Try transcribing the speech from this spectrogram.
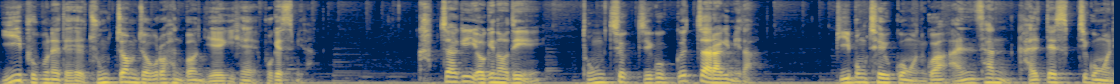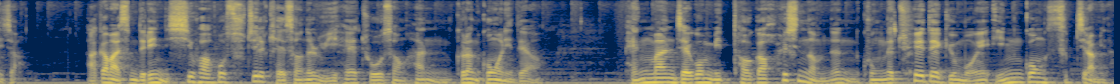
이 부분에 대해 중점적으로 한번 얘기해 보겠습니다. 갑자기 여긴 어디 동측 지구 끝자락입니다. 비봉체육공원과 안산 갈대습지공원이죠. 아까 말씀드린 시화호 수질 개선을 위해 조성한 그런 공원인데요. 100만 제곱미터가 훨씬 넘는 국내 최대 규모의 인공 습지랍니다.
